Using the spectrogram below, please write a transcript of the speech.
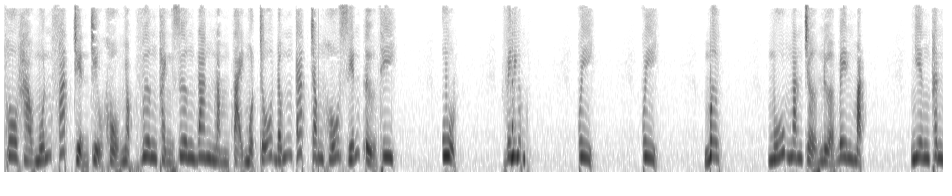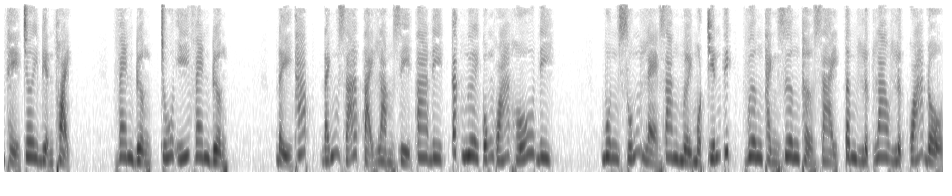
Hô hào muốn phát triển chịu khổ nhọc Vương Thành Dương đang nằm tại một chỗ đống cát trong hố diễn tử thi. U. Vinh. Quy. Quy. Mơ. Mũ ngăn trở nửa bên mặt nghiêng thân thể chơi điện thoại. Ven đường, chú ý ven đường. Đẩy tháp, đánh giá tại làm gì ta đi, các ngươi cũng quá hố đi. Buông xuống lẻ giang 11 chiến tích, Vương Thành Dương thở dài, tâm lực lao lực quá độ,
